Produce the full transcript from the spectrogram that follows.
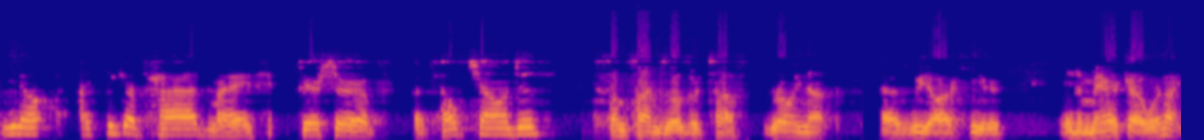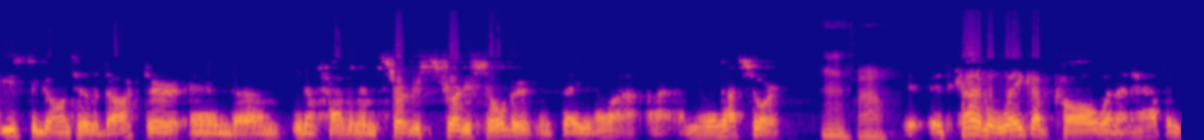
You know, I think I've had my fair share of, of health challenges. Sometimes those are tough growing up as we are here in America. We're not used to going to the doctor and, um, you know, having them shrug, shrug his shoulders and say, you know, I, I'm really not sure. Mm, wow. It's kind of a wake up call when it happens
